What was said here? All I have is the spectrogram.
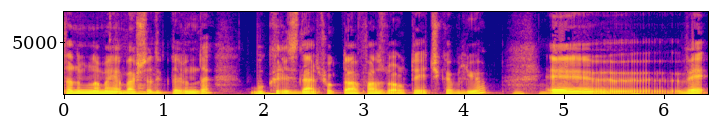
tanımlamaya başladıklarında bu krizler çok daha fazla ortaya çıkabiliyor. E, ve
